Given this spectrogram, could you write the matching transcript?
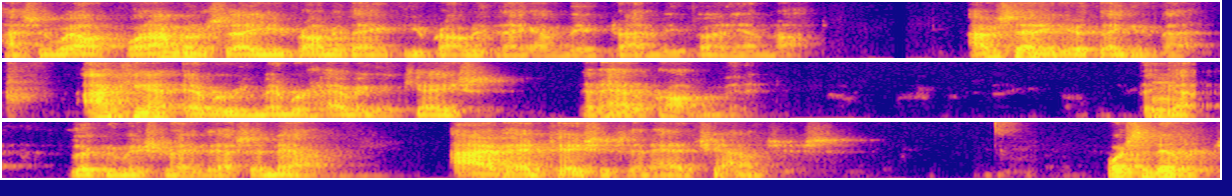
I said, well, what I'm going to say, you probably think you probably think I'm being, trying to be funny. I'm not. I was sitting here thinking about it. I can't ever remember having a case that had a problem in it. They hmm. got looked at me strangely. I said, now, I've had cases that had challenges. What's the difference?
